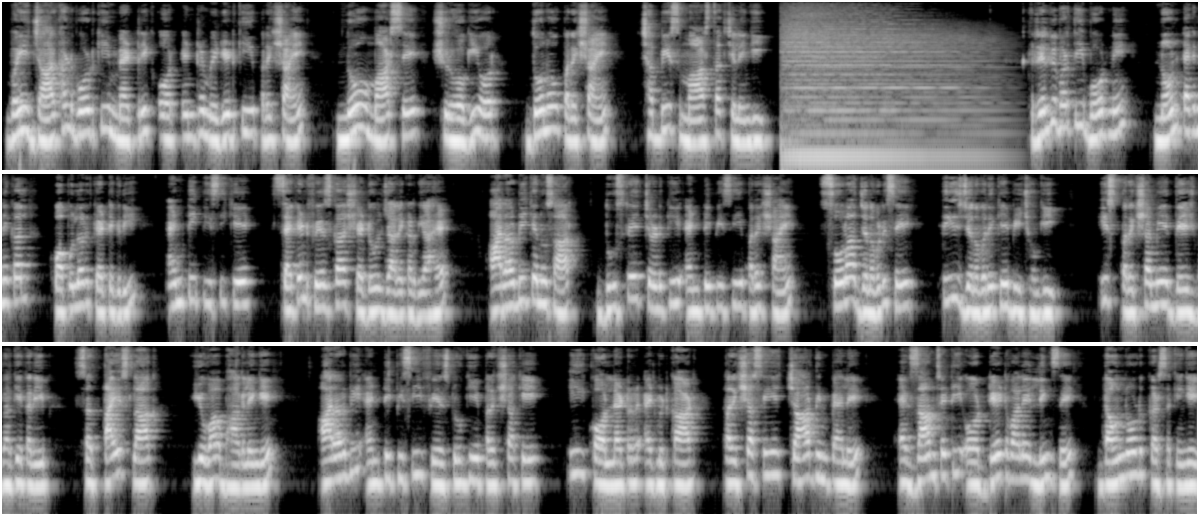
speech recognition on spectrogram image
वही झारखंड बोर्ड की मैट्रिक और इंटरमीडिएट की परीक्षाएँ 9 मार्च से शुरू होगी और दोनों परीक्षाएँ 26 मार्च तक चलेंगी। रेलवे भर्ती बोर्ड ने non technical popular category NTPC के सेकेंड फ़ेज़ का शेड्यूल जारी कर दिया है। आरआरबी के अनुसार, दूसरे चरण की एनटीपीसी परीक्षाएँ 16 जनवरी से 30 जनवरी के बीच होंगी। इस परीक्षा में देश भर के करीब 27 लाख युवा भाग लेंगे। आरआरबी एनटीपीसी फ़ेज़ टू की परीक्षा के e call letter admit card परीक्षा से चार दिन पहले एग्ज़ाम सिटी और डेट वाले लिंक से डाउनलोड कर सकेंगे।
